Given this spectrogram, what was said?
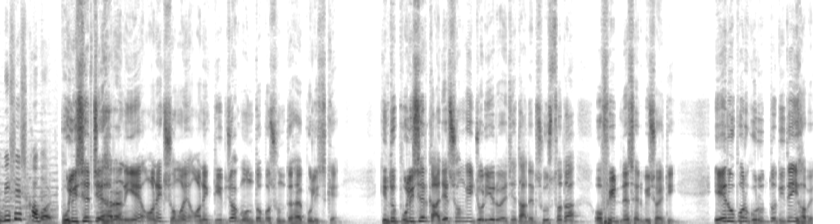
বিশেষ খবর। পুলিশের চেহারা নিয়ে অনেক সময় অনেক তির্যক মন্তব্য শুনতে হয় পুলিশকে। কিন্তু পুলিশের কাজের সঙ্গেই জড়িয়ে রয়েছে তাদের সুস্থতা ও ফিটনেসের বিষয়টি। এর উপর গুরুত্ব দিতেই হবে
